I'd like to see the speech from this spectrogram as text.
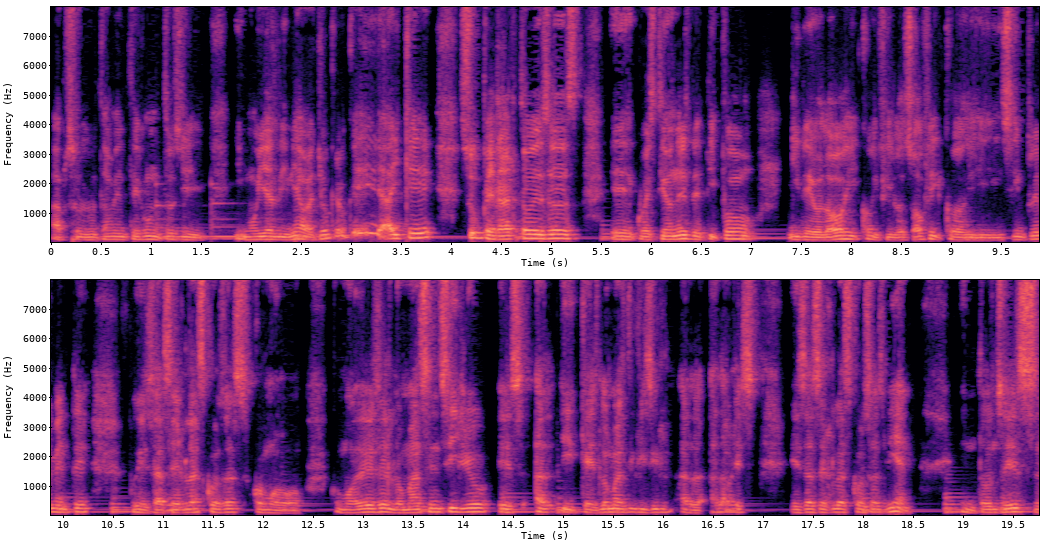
absolutamente juntos y, muy alineados. Yo creo que hay que superar todas esas eh, cuestiones de tipo ideológico y filosófico y simplemente pues hacer las cosas como, como debe ser. Lo más sencillo es, y que es lo más difícil a la vez, es hacer las cosas bien. Entonces,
